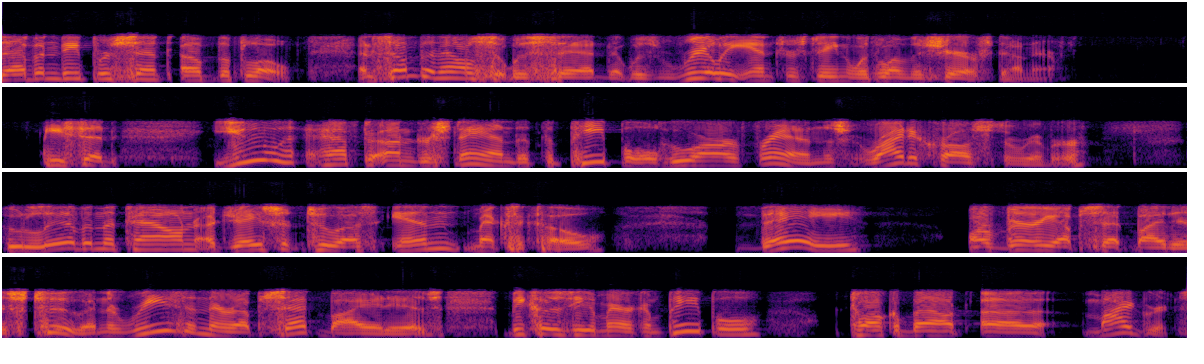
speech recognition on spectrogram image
Seventy percent of the flow. And something else that was said that was really interesting with one of the sheriffs down there. He said, "You have to understand that the people who are our friends right across the river, who live in the town adjacent to us in Mexico, they are very upset by this too. And the reason they're upset by it is because the American people talk about uh, migrants.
